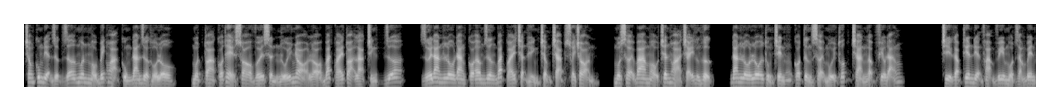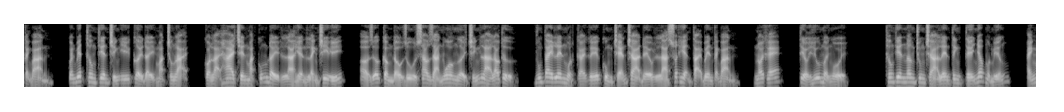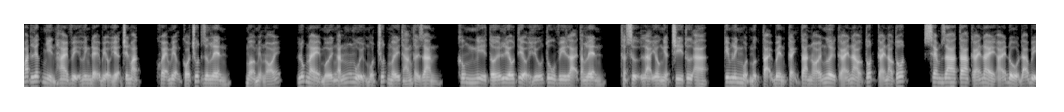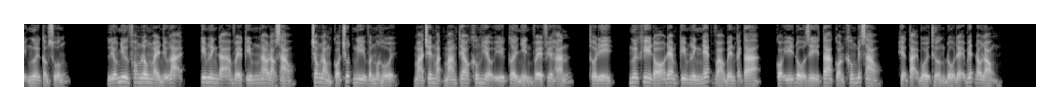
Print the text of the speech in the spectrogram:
Trong cung điện rực rỡ muôn màu bích họa cùng đan dược hồ lô, một tòa có thể so với sườn núi nhỏ lò bắt quái tọa lạc chính giữa, dưới đan lô đang có âm dương bắt quái trận hình chậm chạp xoay tròn, một sợi ba màu chân hỏa cháy hương hực, đan lô lô thủng trên có từng sợi mùi thuốc tràn ngập phiêu đãng. Chỉ gặp thiên điện phạm vi một dặm bên cạnh bàn, quen biết thông thiên chính ý cười đầy mặt trông lại, còn lại hai trên mặt cũng đầy là hiền lành chi ý, ở giữa cầm đầu dù sao giàn mua người chính là lao tử, vung tay lên một cái ghế cùng chén trà đều là xuất hiện tại bên cạnh bàn, nói khẽ, tiểu hữu mời ngồi. Thông thiên nâng trung trà lên tinh tế nhấp một miếng ánh mắt liếc nhìn hai vị huynh đệ biểu hiện trên mặt, khoe miệng có chút dâng lên, mở miệng nói, lúc này mới ngắn ngủi một chút mấy tháng thời gian, không nghĩ tới liêu tiểu hữu tu vi lại tăng lên, thật sự là yêu nghiệt chi tư a kim linh một mực tại bên cạnh ta nói ngươi cái nào tốt, cái nào tốt, xem ra ta cái này ái đồ đã bị ngươi cầm xuống. Liệu như phong lông mày nhữ lại, kim linh đã về kim ngao đảo sao? Trong lòng có chút nghi vấn một hồi, mà trên mặt mang theo không hiểu ý cười nhìn về phía hắn, thôi đi, ngươi khi đó đem kim linh nhét vào bên cạnh ta, có ý đồ gì ta còn không biết sao, hiện tại bồi thường đồ đệ biết đau lòng.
